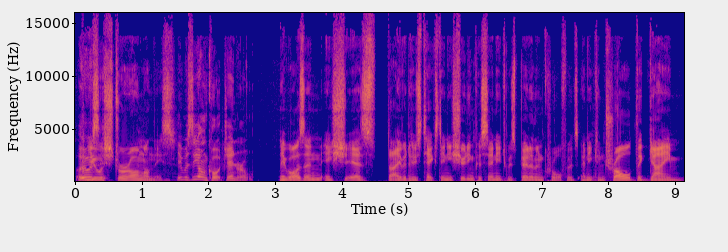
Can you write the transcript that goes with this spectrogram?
Well, was- you were strong on this. He was the on court general. He was, and he sh- as David, who's texting, his shooting percentage was better than Crawford's, and he controlled the game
